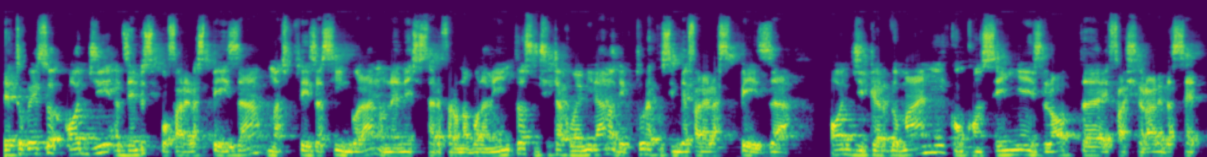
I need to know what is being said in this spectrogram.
Detto questo, oggi ad esempio si può fare la spesa, una spesa singola, non è necessario fare un abbonamento, su città come Milano addirittura è possibile fare la spesa oggi per domani con consegne in slot e fasce orarie da, set,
